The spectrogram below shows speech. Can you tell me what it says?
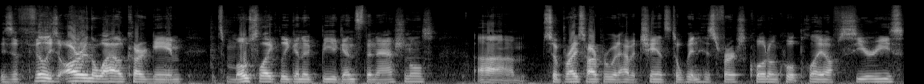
is if Phillies are in the wild card game, it's most likely going to be against the Nationals. Um, so Bryce Harper would have a chance to win his first quote unquote playoff series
